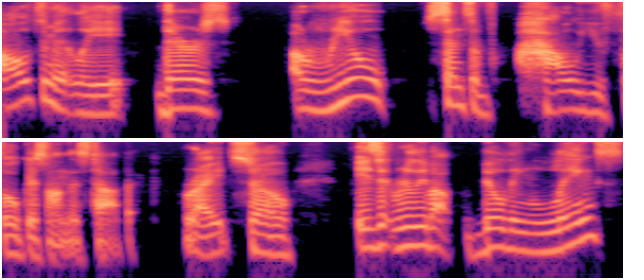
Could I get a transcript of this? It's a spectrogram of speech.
ultimately, there's a real sense of how you focus on this topic, right? So is it really about building links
